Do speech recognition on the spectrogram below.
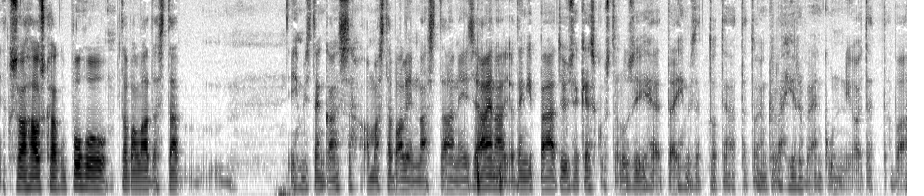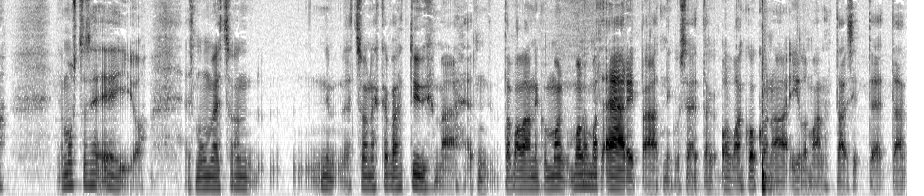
Et kun se on hauskaa, kun puhuu tavallaan tästä ihmisten kanssa omasta valinnastaan, niin se aina jotenkin päätyy se keskustelu siihen, että ihmiset toteavat, että toi on kyllä hirveän kunnioitettavaa. Ja musta se ei ole. Et mun mielestä se on, että se on ehkä vähän tyhmää. Että tavallaan niin kuin mo- molemmat ääripäät, niin kuin se, että ollaan kokonaan ilman, tai sitten, että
